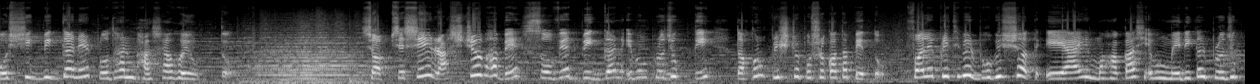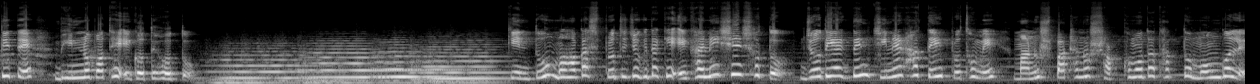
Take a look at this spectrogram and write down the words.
বৈশ্বিক বিজ্ঞানের প্রধান ভাষা হয়ে উঠত। সবশেষে রাষ্ট্রীয়ভাবে সোভিয়েত বিজ্ঞান এবং প্রযুক্তি তখন পৃষ্ঠপোষকতা পেত। ফলে পৃথিবীর ভবিষ্যৎ, এআই, মহাকাশ এবং মেডিকেল প্রযুক্তিতে ভিন্ন পথে এগোতে হতো। কিন্তু মহাকাশ প্রতিযোগিতা কি এখানেই শেষ হতো? যদি একদিন চীনের হাতেই প্রথমে মানুষ পাঠানোর সক্ষমতা থাকতো মঙ্গলে,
